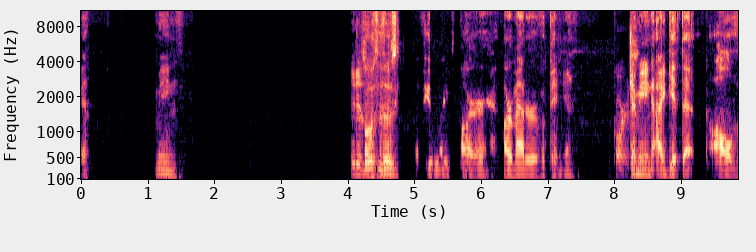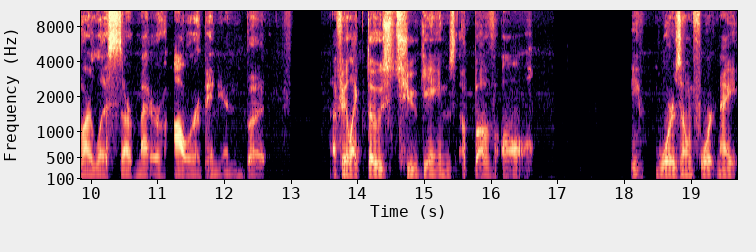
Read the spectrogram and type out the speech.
Yeah, I mean, It is both of those I feel like are are a matter of opinion. of course. I mean, I get that all of our lists are a matter of our opinion, but I feel like those two games above all, Warzone, Fortnite,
